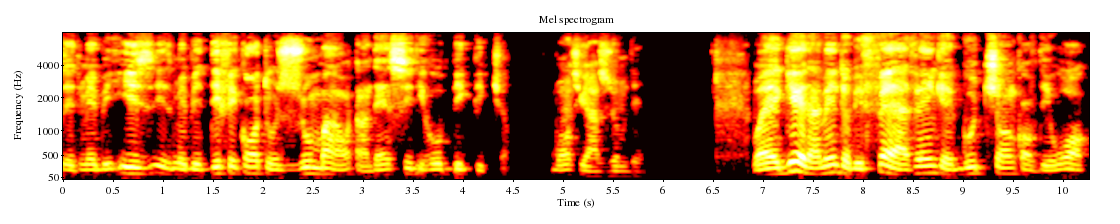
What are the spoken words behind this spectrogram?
it may be easy, it may be difficult to zoom out and then see the whole big picture once you are zoomed in. But again, I mean to be fair, I think a good chunk of the work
